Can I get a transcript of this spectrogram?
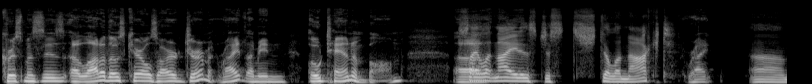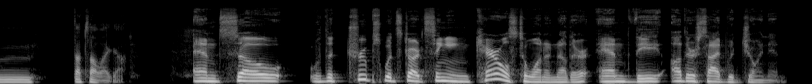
Christmas is a lot of those carols are German, right? I mean, O Tannenbaum, uh, Silent Night is just Stille Nacht. right? Um, that's all I got. And so the troops would start singing carols to one another, and the other side would join in.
